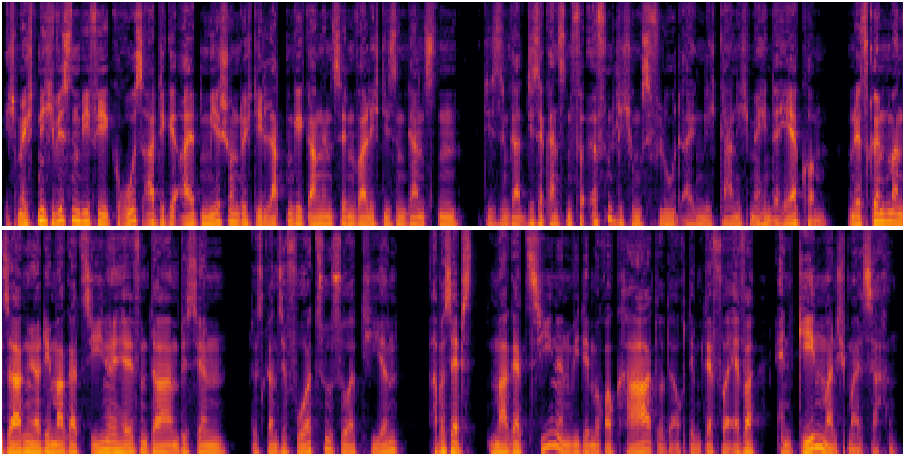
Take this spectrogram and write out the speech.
Ich möchte nicht wissen, wie viele großartige Alben mir schon durch die Lappen gegangen sind, weil ich diesen ganzen, diesen, dieser ganzen Veröffentlichungsflut eigentlich gar nicht mehr hinterherkomme. Und jetzt könnte man sagen, ja, die Magazine helfen da ein bisschen das Ganze vorzusortieren. Aber selbst Magazinen wie dem Rock Hard oder auch dem Death Forever entgehen manchmal Sachen.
